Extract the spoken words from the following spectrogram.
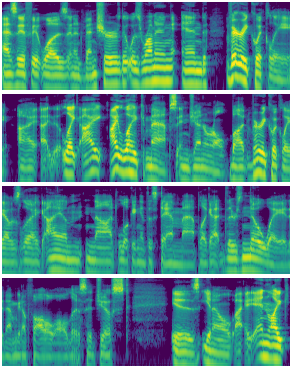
as if it was an adventure that was running. And very quickly, I, I like I I like maps in general, but very quickly I was like, I am not looking at this damn map. Like, I, there's no way that I'm gonna follow all this. It just is, you know, I, and like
